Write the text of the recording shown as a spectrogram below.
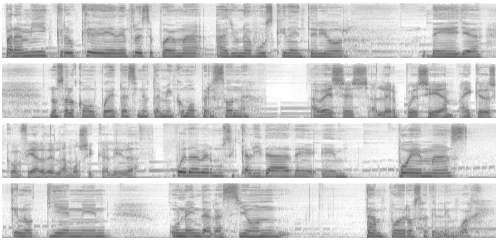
para mí creo que dentro de este poema hay una búsqueda interior de ella, no solo como poeta, sino también como persona. A veces, al leer poesía, hay que desconfiar de la musicalidad. Puede haber musicalidad en poemas que no tienen una indagación tan poderosa del lenguaje.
